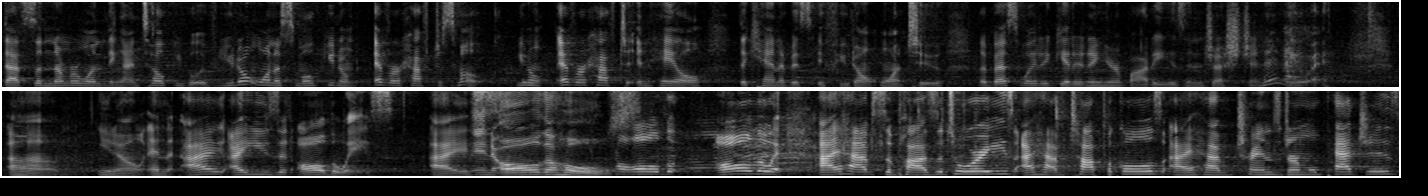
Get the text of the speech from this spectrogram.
that's the number one thing I tell people. If you don't want to smoke, you don't ever have to smoke. You don't ever have to inhale the cannabis if you don't want to. The best way to get it in your body is ingestion anyway. Um, you know, and I, I use it all the ways. I in all the holes. All the all the way. I have suppositories, I have topicals, I have transdermal patches,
